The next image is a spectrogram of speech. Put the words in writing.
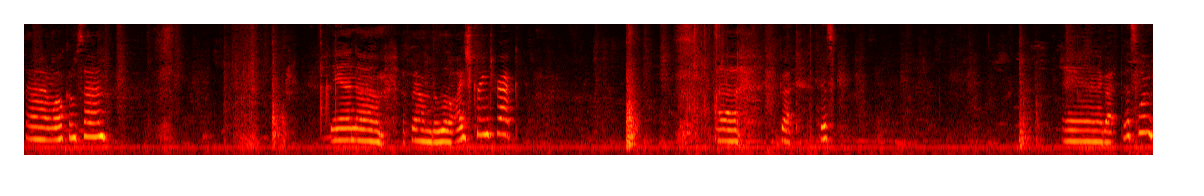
sign welcome sign. Then um, I found the little ice cream truck. Uh, got this And I got this one,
